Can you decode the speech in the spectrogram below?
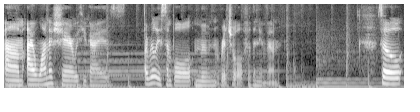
um, I want to share with you guys a really simple moon ritual for the new moon. So,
